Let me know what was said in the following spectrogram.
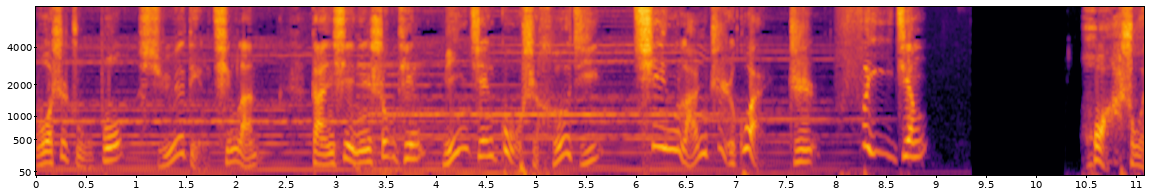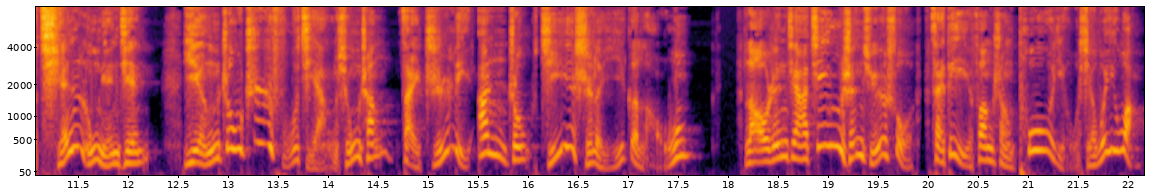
我是主播雪顶青兰，感谢您收听民间故事合集《青兰志怪之飞江》。话说乾隆年间，颍州知府蒋雄昌在直隶安州结识了一个老翁。老人家精神矍铄，在地方上颇有些威望，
